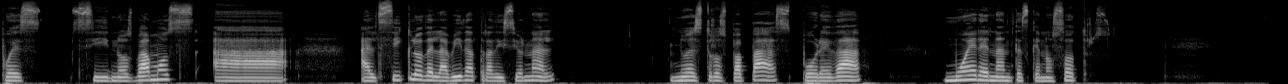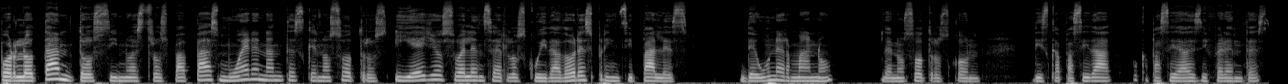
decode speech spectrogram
pues si nos vamos a, al ciclo de la vida tradicional, nuestros papás por edad mueren antes que nosotros. Por lo tanto, si nuestros papás mueren antes que nosotros y ellos suelen ser los cuidadores principales de un hermano, de nosotros con discapacidad o capacidades diferentes,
